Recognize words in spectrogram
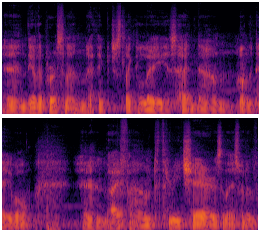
and the other person, I think, just like lay his head down on the table. And I found three chairs, and I sort of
